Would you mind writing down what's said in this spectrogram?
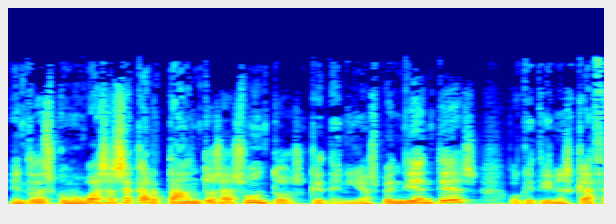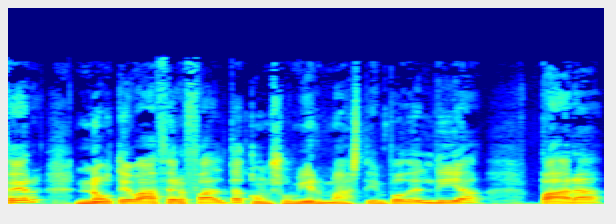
Entonces, como vas a sacar tantos asuntos que tenías pendientes o que tienes que hacer, no te va a hacer falta consumir más tiempo del día para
